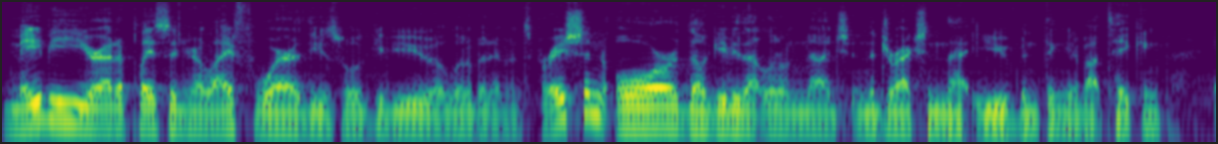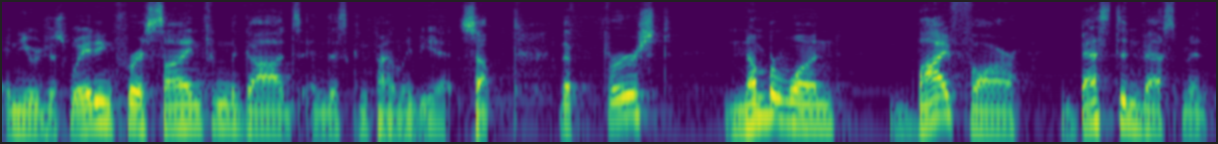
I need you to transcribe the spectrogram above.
maybe you're at a place in your life where these will give you a little bit of inspiration or they'll give you that little nudge in the direction that you've been thinking about taking and you were just waiting for a sign from the gods and this can finally be it. So, the first number one by far best investment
